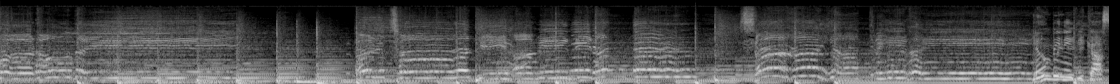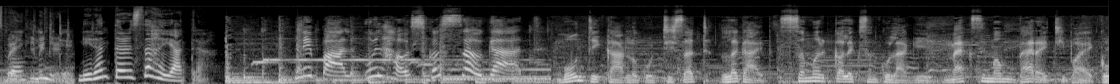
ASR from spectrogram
बढाउँदै। बढ्छौँ अघि हामी निरन्तर सहयात्री भई। लुम्बिनी विकास बैंक लिमिटेड निरन्तर सहयात्रा। नेपाल उल हाउसको सौगात। मोन्टे कार्लोको टी सर्ट लगायत समर कलेक्सनको लागि म्याक्सिमम भेराइटी भएको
